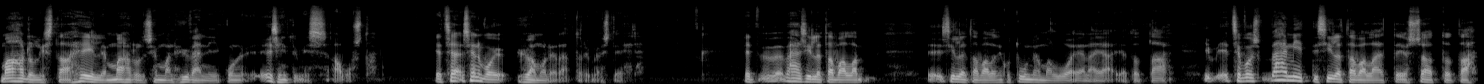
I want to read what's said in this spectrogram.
mahdollistaa heille mahdollisimman hyvän niin kuin, esiintymisalustan. Et sen voi hyvä moderaattori myös tehdä. Et vähän sillä tavalla – sillä tavalla niin tunnelman luojana. Ja, ja tota, että se voisi vähän miettiä sillä tavalla, että jos sä oot tota,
